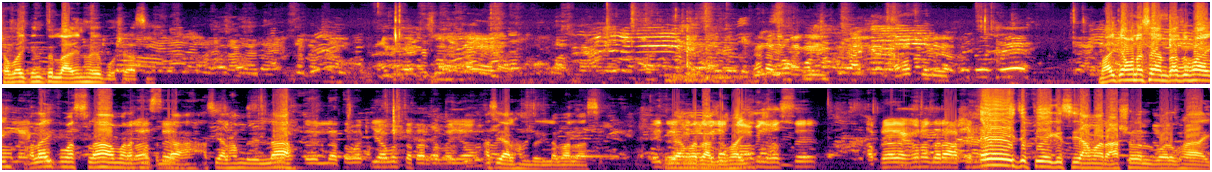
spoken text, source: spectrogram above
সবাই কিন্তু লাইন হয়ে বসে আছে। ভাই কেমন আছেন? রাজু ভাই ওয়ালাইকুম আসসালাম রহমতুল্লাহ। আছি আলহামদুলিল্লাহ। আলহামদুলিল্লাহ তোমার কি অবস্থা তারপর ভাইয়া? আছি আলহামদুলিল্লাহ ভালো আছি। এই এই আমার রাজু ভাই। হচ্ছে আপনারা এখনও যারা আসেন এই যে পেয়ে গেছি আমার আসল বড় ভাই।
